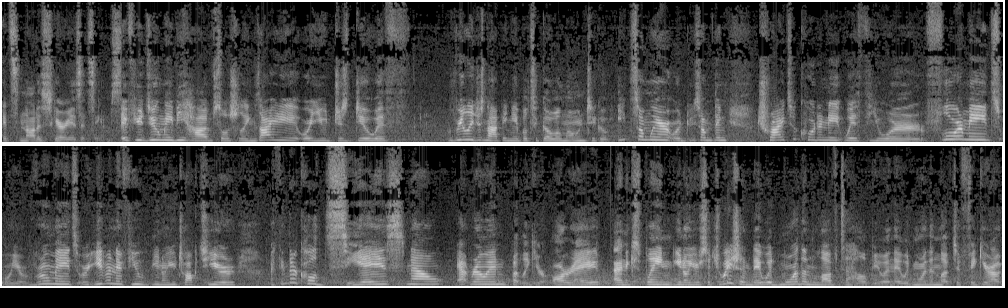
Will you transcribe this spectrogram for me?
it's not as scary as it seems. If you do maybe have social anxiety or you just deal with really just not being able to go alone to go eat somewhere or do something, try to coordinate with your floor mates or your roommates or even if you, you know, you talk to your I think they're called CAs now at Rowan, but like your RA, and explain, you know, your situation, they would more than love to help you and they would more than love to figure out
